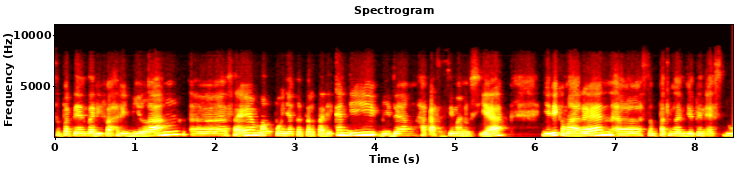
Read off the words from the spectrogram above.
Seperti yang tadi Fahri bilang, uh, saya emang punya ketertarikan di bidang hak asasi manusia. Jadi kemarin uh, sempat ngelanjutin S2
